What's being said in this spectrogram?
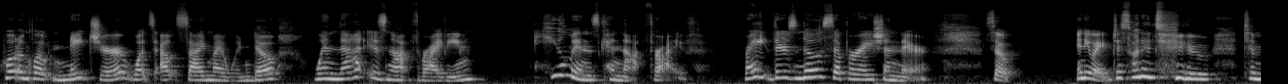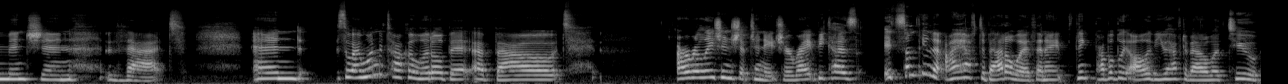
quote unquote nature, what's outside my window, when that is not thriving, humans cannot thrive, right? There's no separation there. So, anyway, just wanted to to mention that. And so I want to talk a little bit about our relationship to nature, right? Because it's something that I have to battle with, and I think probably all of you have to battle with too,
